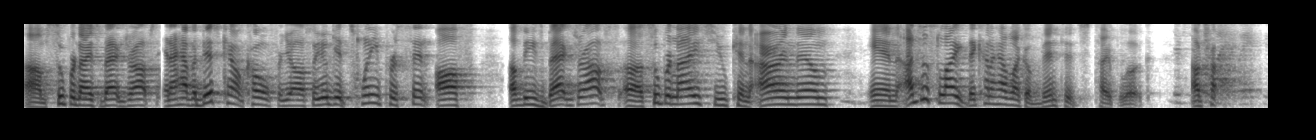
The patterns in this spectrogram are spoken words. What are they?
um, super nice backdrops. And I have a discount code for y'all, so you'll get 20% off of these backdrops. Uh, super nice, you can iron them. And I just like, they kind of have like a vintage type look. I'll try. lightweight too.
